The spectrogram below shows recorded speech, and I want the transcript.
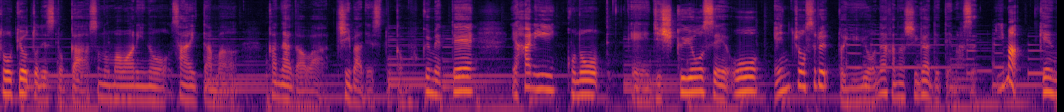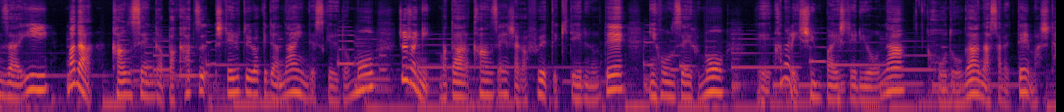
東京都ですとかその周りの埼玉神奈川千葉ですとかも含めてやはりこの、えー、自粛要請を延長するというような話が出てます。今現在まだ感染が爆発しているというわけではないんですけれども徐々にまた感染者が増えてきているので日本政府も、えー、かなり心配しているような報道がなされてました。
